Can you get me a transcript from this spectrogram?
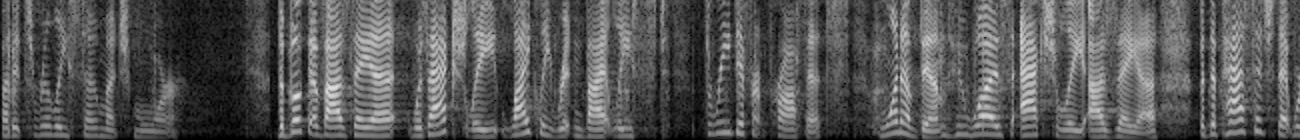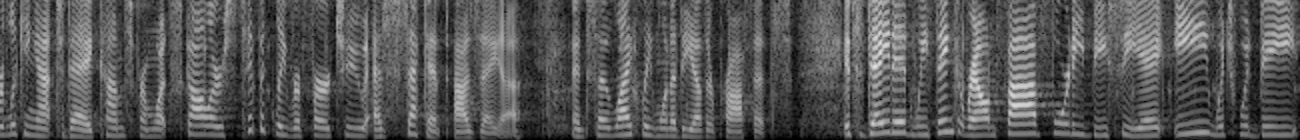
but it's really so much more. The book of Isaiah was actually likely written by at least three different prophets, one of them who was actually Isaiah. But the passage that we're looking at today comes from what scholars typically refer to as Second Isaiah. And so, likely one of the other prophets. It's dated, we think, around 540 BCE, which would be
